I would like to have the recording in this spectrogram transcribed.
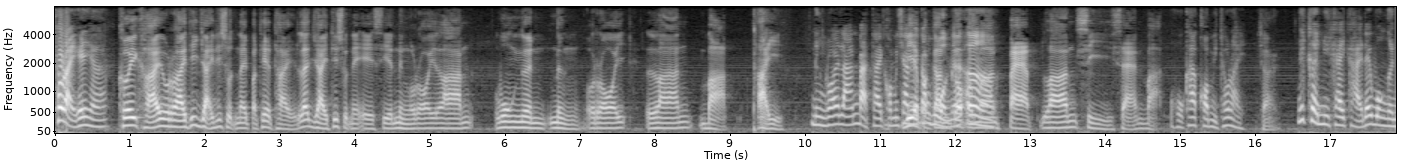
เท่าไหร่คะเฮียคะเคยขายรายที่ใหญ่ที่สุดในประเทศไทย และใหญ่ที่สุดในเอเชีย 100 ล้าน วงเงิน 100 ล้านบาท ไทยหนึ่งร้อยล้านบาทไทยคอมมิชชั่นเบี้ยไม่ปต้องระกัห่วงก็นะประมาณ เออ8 ล้าน4แสนบาท โอ้โหค่าคอมอีกเท่าไหร่ ใช่ นี่เคยมีใครขายได้วงเงิน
